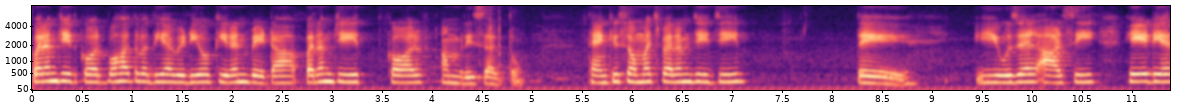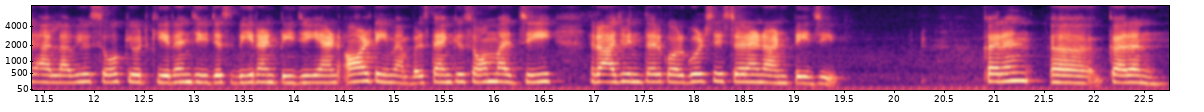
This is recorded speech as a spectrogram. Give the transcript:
ਪਰਮਜੀਤ ਕੌਰ ਬਹੁਤ ਵਧੀਆ ਵੀਡੀਓ ਕਿਰਨ ਬੇਟਾ ਪਰਮਜੀਤ ਕੌਰ ਅੰਮ੍ਰਿਤਸਰ ਤੋਂ thank you so much Paramjit ji ਤੇ user RC. Hey dear, I love you so cute. Kiran ji, Jasveer and TG and all team members. Thank you so much ji. Rajvinder Kaur, good sister and auntie ji. Karan, uh, Karan.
